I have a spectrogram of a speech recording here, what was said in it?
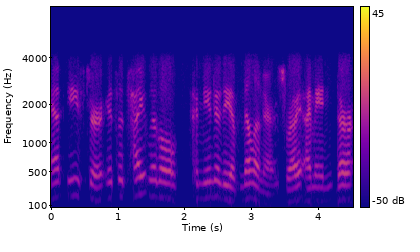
at Easter, it's a tight little community of milliners, right? I mean, there.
